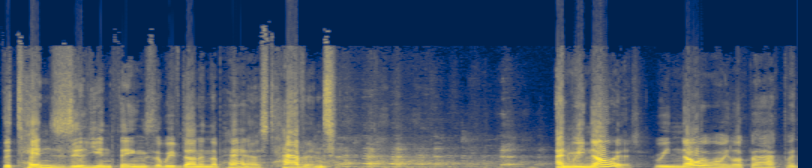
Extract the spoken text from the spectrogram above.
the 10 zillion things that we've done in the past haven't. and we know it. We know it when we look back, but.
